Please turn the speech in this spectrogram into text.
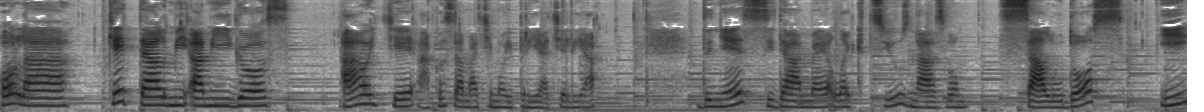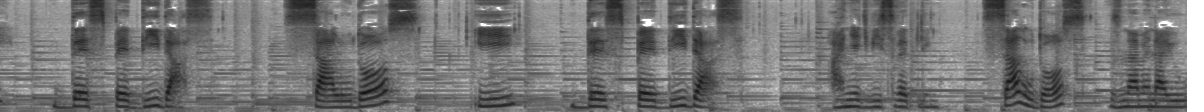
Hola, ¿qué tal mi amigos? Ahojte, ako sa máte moji priatelia? Dnes si dáme lekciu s názvom Saludos y despedidas. Saludos y despedidas. A hneď vysvetlím. Saludos znamenajú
